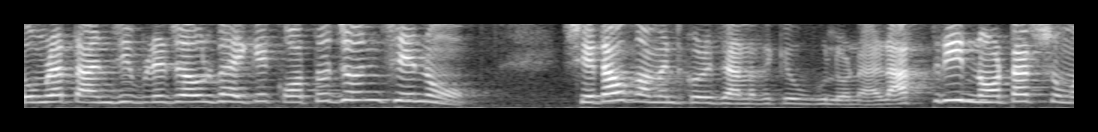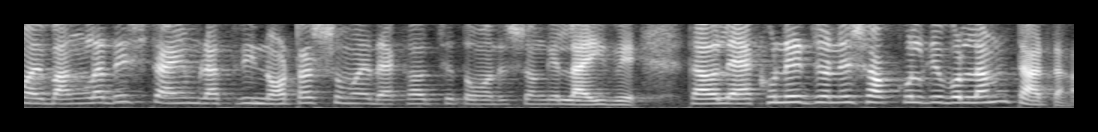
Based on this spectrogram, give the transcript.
তোমরা তানজিব রেজাউল ভাইকে কতজন চেনো, সেটাও কমেন্ট করে জানাতে কেউ ভুলো না। রাত্রি নটার সময়, বাংলাদেশ টাইম রাত্রি নটার সময় দেখা হচ্ছে তোমাদের সঙ্গে লাইভে তাহলে এখনের জন্য সকলকে বললাম টাটা।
